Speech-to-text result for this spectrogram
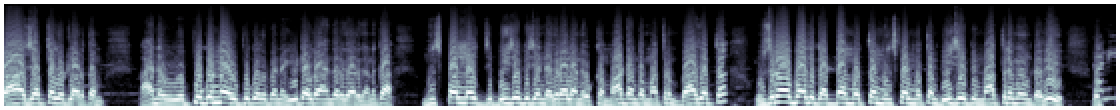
బాజాప్తా కొట్లాడతాం. ఆయన ఒప్పుకున్నా ఒప్పుకోకపోయినా ఈటల రాజేందర్ గారు కనుక మున్సిపల్లో బీజేపీ జెండా ఎగరాలని ఒక్క మాట అంటే మాత్రం బాజాప్తా హుజరాబాద్ గడ్డ మొత్తం మున్సిపల్ మొత్తం బీజేపీ మాత్రమే ఉంటది. కానీ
